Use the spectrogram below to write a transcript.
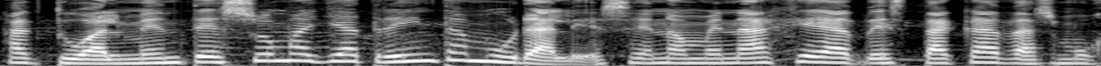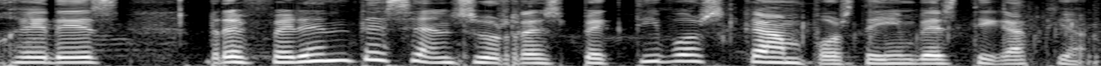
Actualmente suma ya 30 murales en homenaje a destacadas mujeres referentes en sus respectivos campos de investigación.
